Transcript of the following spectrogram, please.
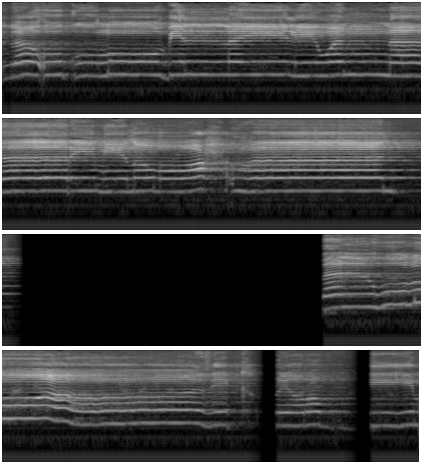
يكلؤكم بالليل والنهار من الرحمن بل هم عن ذكر ربهم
